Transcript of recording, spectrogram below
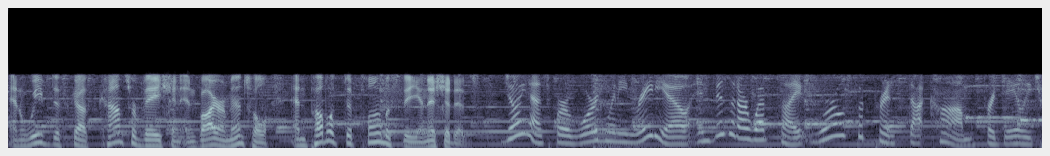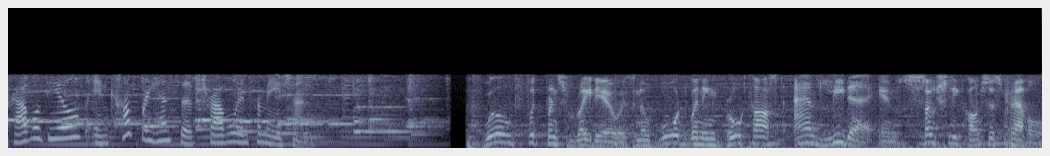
and we've discussed conservation, environmental, and public diplomacy initiatives. Join us for award winning radio and visit our website, worldfootprints.com, for daily travel deals and comprehensive travel information. World Footprints Radio is an award winning broadcast and leader in socially conscious travel.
